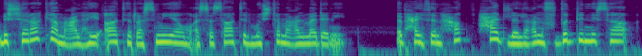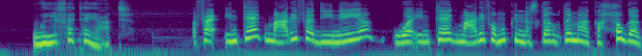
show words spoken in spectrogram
بالشراكة مع الهيئات الرسمية ومؤسسات المجتمع المدني بحيث نحط حد للعنف ضد النساء والفتيات. فإنتاج معرفة دينية وإنتاج معرفة ممكن نستخدمها كحجج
